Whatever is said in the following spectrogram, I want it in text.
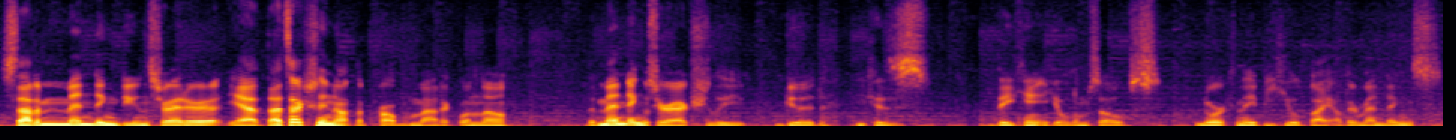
Is that a Mending Dune Strider? Yeah, that's actually not the problematic one, though. The Mendings are actually good because they can't heal themselves, nor can they be healed by other Mendings.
